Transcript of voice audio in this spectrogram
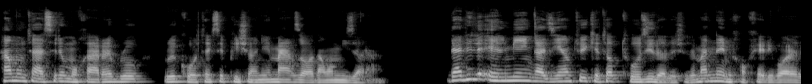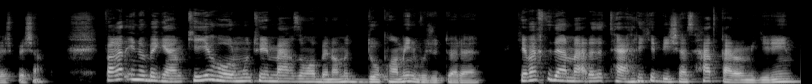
همون تاثیر مخرب رو روی کورتکس پیشانی مغز آدما می‌ذارن. دلیل علمی این قضیه هم توی کتاب توضیح داده شده. من نمی‌خوام خیلی واردش بشم. فقط اینو بگم که یه هورمون توی مغز ما به نام دوپامین وجود داره. که وقتی در معرض تحریک بیش از حد قرار می‌گیریم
